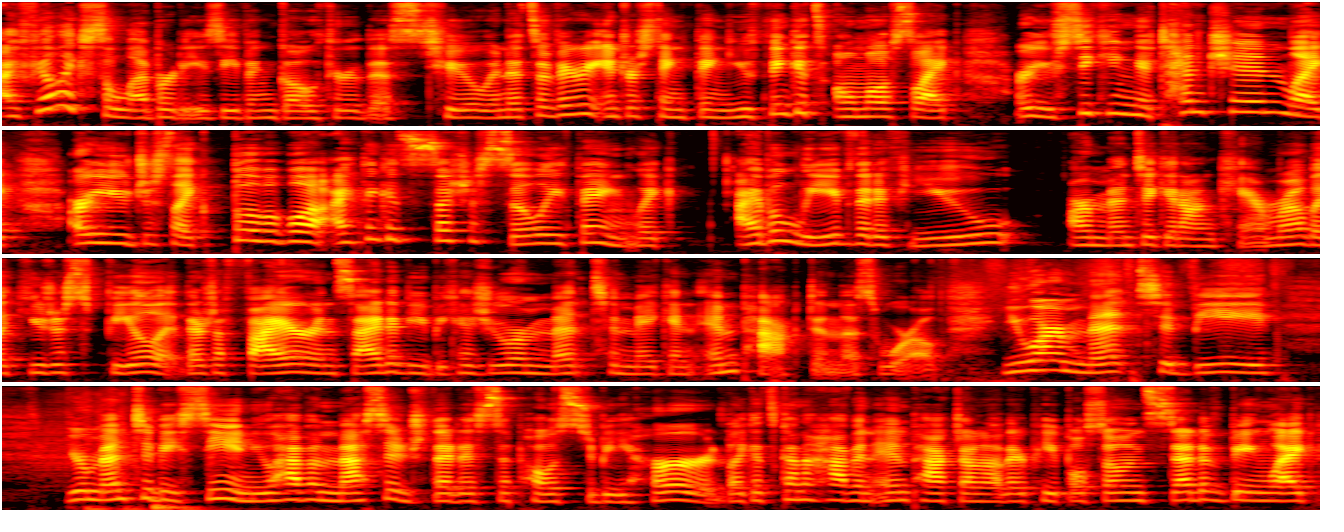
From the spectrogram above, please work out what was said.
I feel like celebrities even go through this too and it's a very interesting thing. You think it's almost like are you seeking attention? Like are you just like blah blah blah? I think it's such a silly thing. Like I believe that if you are meant to get on camera, like you just feel it. There's a fire inside of you because you are meant to make an impact in this world. You are meant to be you're meant to be seen. You have a message that is supposed to be heard. Like it's going to have an impact on other people. So instead of being like,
